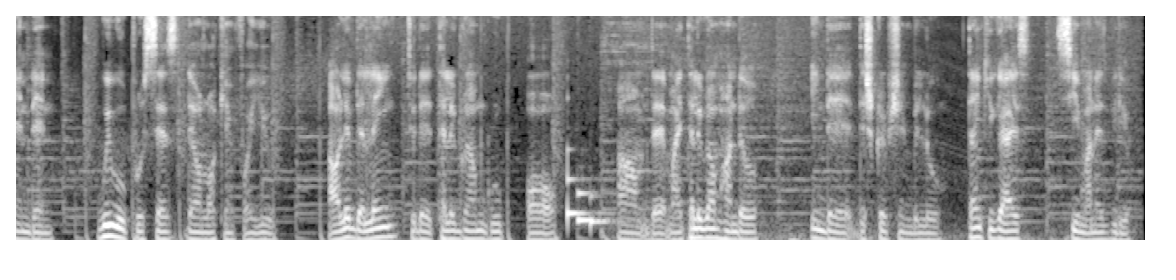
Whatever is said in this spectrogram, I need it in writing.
and then we will process the unlocking for you. I'll leave the link to the Telegram group or um, the, my Telegram handle in the description below. Thank you guys. See you in my next video.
